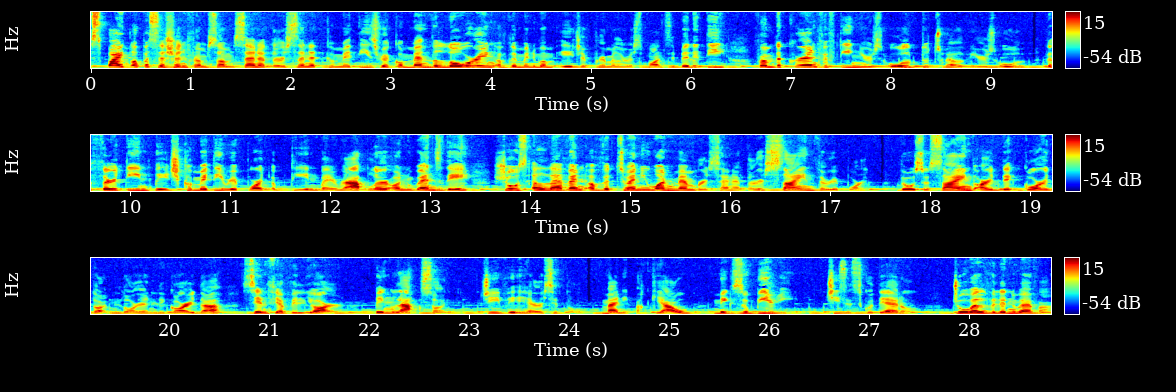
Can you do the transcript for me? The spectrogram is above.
Despite opposition from some senators, Senate committees recommend the lowering of the minimum age of criminal responsibility from the current 15 years old to 12 years old. The 13-page committee report obtained by Rappler on Wednesday shows 11 of the 21 member senators signed the report. Those who signed are Dick Gordon, Loren Legarda, Cynthia Villar, Ping Lacson, J.V. Ejercito, Manny Pacquiao, Mig Zubiri, Chiz Escudero, Joel Villanueva,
